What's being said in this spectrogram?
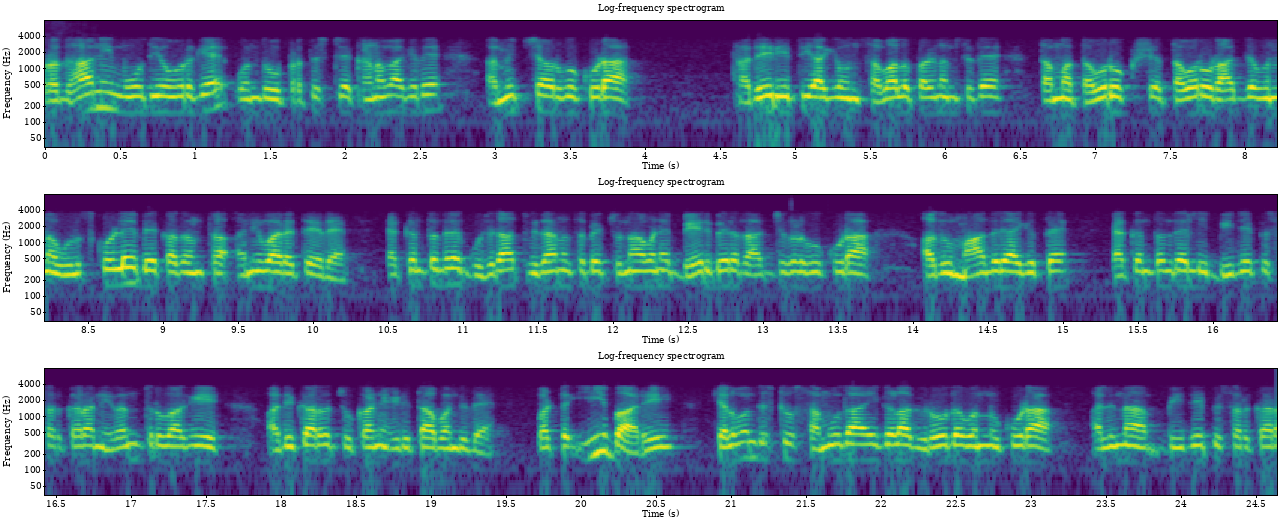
ಪ್ರಧಾನಿ ಮೋದಿ ಅವರಿಗೆ ಒಂದು ಪ್ರತಿಷ್ಠೆ ಕಣವಾಗಿದೆ. ಅಮಿತ್ ಶಾ ಅವ್ರಿಗೂ ಕೂಡ ಅದೇ ರೀತಿಯಾಗಿ ಒಂದು ಸವಾಲು ಪರಿಣಮಿಸಿದೆ. ತಮ್ಮ ತವರು ತವರು ರಾಜ್ಯವನ್ನ ಉಳಿಸ್ಕೊಳ್ಳೇಬೇಕಾದಂತ ಅನಿವಾರ್ಯತೆ ಇದೆ. ಯಾಕಂತಂದ್ರೆ ಗುಜರಾತ್ ವಿಧಾನಸಭೆ ಚುನಾವಣೆ ಬೇರೆ ಬೇರೆ ರಾಜ್ಯಗಳಿಗೂ ಕೂಡ ಅದು ಮಾದರಿ ಆಗುತ್ತೆ ಯಾಕಂತಂದ್ರೆ ಅಲ್ಲಿ ಬಿಜೆಪಿ ಸರ್ಕಾರ ನಿರಂತರವಾಗಿ ಅಧಿಕಾರದ ಚುಕ್ಕಾಣಿ ಹಿಡಿತಾ ಬಂದಿದೆ. ಬಟ್ ಈ ಬಾರಿ ಕೆಲವೊಂದಿಷ್ಟು ಸಮುದಾಯಗಳ ವಿರೋಧವನ್ನು ಕೂಡ ಅಲ್ಲಿನ ಬಿಜೆಪಿ ಸರ್ಕಾರ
